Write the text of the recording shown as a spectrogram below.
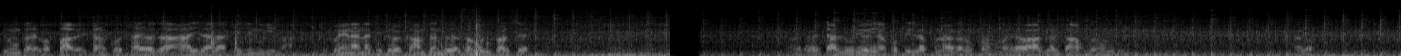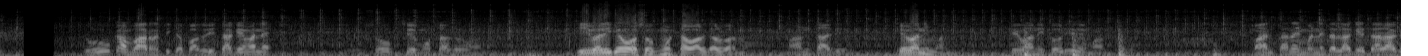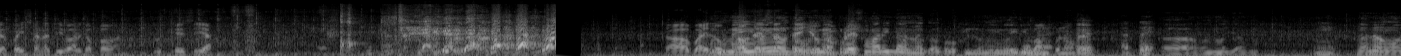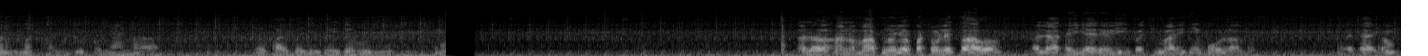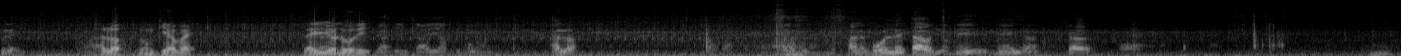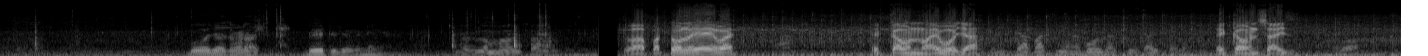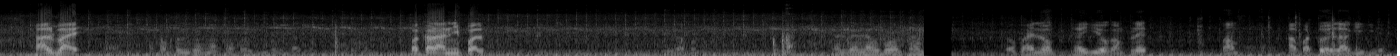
શું કરે પપ્પા હવે? તણકો થયો તો હાજલા રાખે જિંદગીમાં. ભણ્યા નથી તો કામ ધંધો તો કરવું જ પડશે. હવે ચાલુ રહ્યો અહીંયા ખોટી લપ ના કરો કામમાં. હવે આગળ કામ કરવું છે. હાલો. તું કામ વાર નથી કપાતો. ઈ તા કે મને શોખ છે મોટા કરવાનો. એ વારી કેવો શોખ મોટા વાર કરવાનો? માનતા છે. કેવાની માનતા? કહેવાની થોડી હોય માનતો. માનતા નહીં મને તો લાગે તારા આગળ પૈસા નથી વાર કપાવાના. દુઃખે સિયા હા ભાઈ લોકો ફાઉન્ડેશન થઈ ગયો કમ્પ્લીટ મારી દા ને કકરો કિલો મેં વહી ગયો પંપનો? હે? હા ઉન મજાની. ના ના વાન મથાની પર હા. તો ફાઈબરની કઈ જરૂર નથી. હાલો આનો માપનો જો પટ્ટો લેતો આવો. એટલે આ થઈ જાય રેડી. પછી મારી દે બોલામાં. એટલે થાય કમ્પ્લેટ હાલો લુંકિયાભાઈ લઈ લ્યો દોરી. હાલો. અને બોલ લેતા આવજો બે બે ના ચાલો બહુ હજાર થોડા છે. ડેટ હજાર કે નહીં? લંબા સારો. તો આ પટ્ટો લઈ આવ્યા ભાઈ. એકાવન નો આવ્યો જા. એકાવન સાઈઝ હાલ ભાઈ. પકડા નિપલ. બોલતા તો ભાઈ લોક થઈ ગયો કમ્પ્લેટ પંપ આ પટ્ટો લાગી ગયો.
